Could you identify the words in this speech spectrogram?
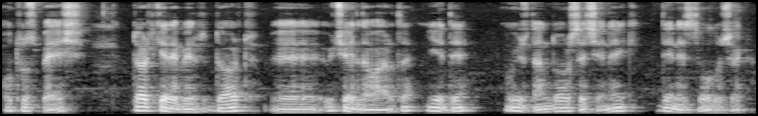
35. 4 kere 1 4. 3 elde vardı 7. O yüzden doğru seçenek denizli olacak.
